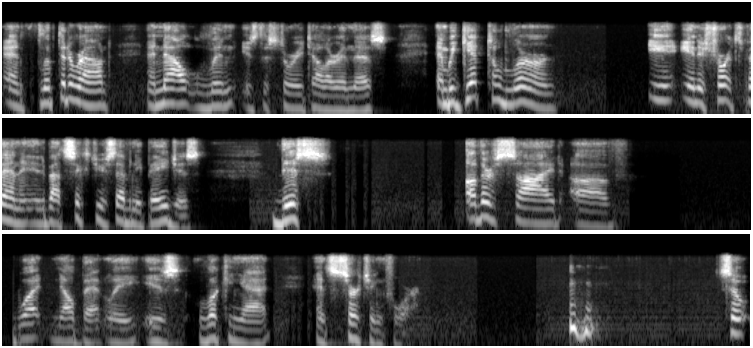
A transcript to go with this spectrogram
and flipped it around, and now Lynn is the storyteller in this. And we get to learn in, in a short span, in about 60 or 70 pages, this other side of what Nell Bentley is looking at and searching for. Mhm. So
